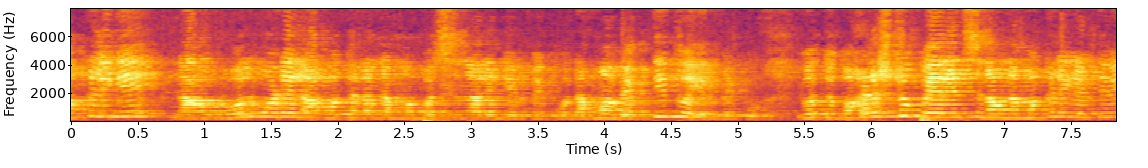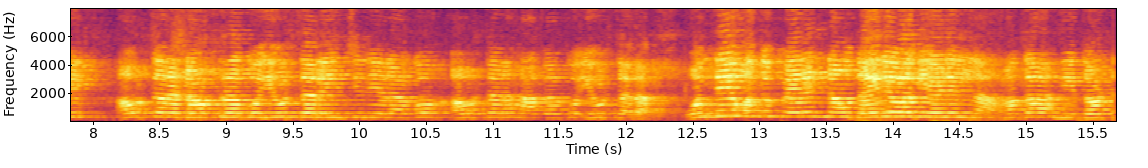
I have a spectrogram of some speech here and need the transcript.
ಮಕ್ಕಳಿಗೆ ನಾವು ರೋಲ್ ಮಾಡೆಲ್ ಆಗೋ ಥರ ನಮ್ಮ ಪರ್ಸನಾಲಿಟಿ ಇರಬೇಕು, ನಮ್ಮ ವ್ಯಕ್ತಿತ್ವ ಇರಬೇಕು. ಇವತ್ತು ಬಹಳಷ್ಟು ಪೇರೆಂಟ್ಸ್ ನಾವು ನಮ್ಮ ಮಕ್ಕಳಿಗೆ ಹೇಳ್ತೀವಿ, ಅವ್ರ ತರ ಡಾಕ್ಟರ್ ಆಗೋ, ಇವ್ರ ತರ ಇಂಜಿನಿಯರ್ ಆಗೋ, ಅವ್ರ ತರ ಹಾಗಾಗೋ, ಇವ್ರ ತರ ಒಂದೇ ಒಂದು ಪೇರೆಂಟ್ ನಾವು ಧೈರ್ಯವಾಗಿ ಹೇಳಿಲ್ಲ, ಮಗ, ನೀ ದೊಡ್ಡ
